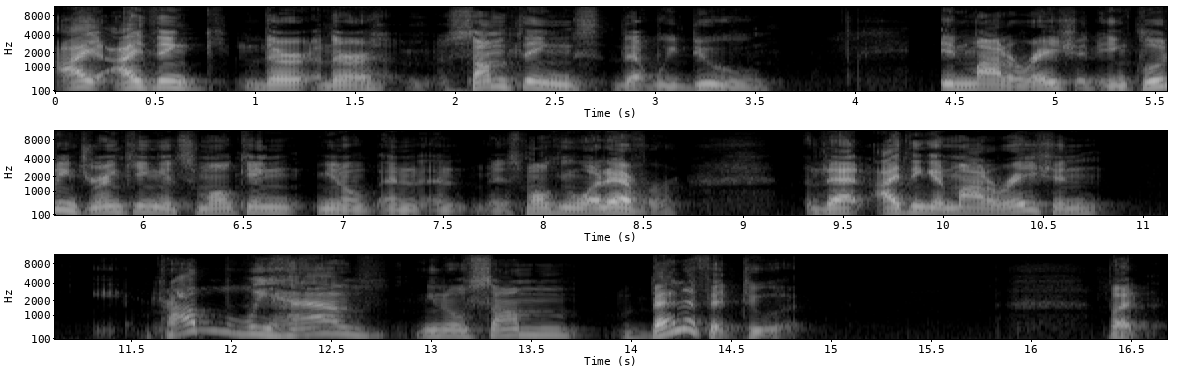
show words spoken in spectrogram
I I think there there are some things that we do in moderation, including drinking and smoking, you know, and, and smoking whatever that I think in moderation probably have, you know, some benefit to it. But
